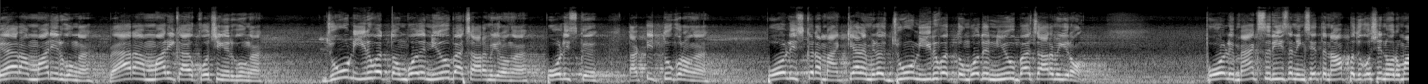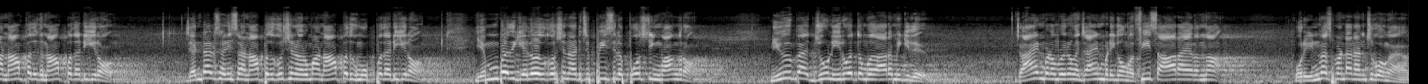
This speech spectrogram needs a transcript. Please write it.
வேறு மாதிரி இருக்குங்க. வேறு மாதிரி கோச்சிங் இருக்குங்க. ஜூன் இருபத்தொம்போது நியூ பேட்ச் ஆரம்பிக்கிறோங்க போலீஸ்க்கு தட்டி தூக்குறோங்க போலீஸ்க்கு நம்ம அகாடமியில் ஜூன் இருபத்தொம்போது நியூ பேட்ச் ஆரம்பிக்கிறோம். போலி மேக்ஸ் ரீசனிங் சேர்த்து நாற்பது கொஷின் வருமா? நாற்பதுக்கு நாற்பது அடிக்கிறோம். ஜென்ரல் ஸ்டடீஸில் நாற்பது கொஷின் வருமா? நாற்பதுக்கு முப்பது அடிக்கிறோம். எண்பதுக்கு எழுபது கொஷின் அடித்து பிசியில் போஸ்டிங் வாங்குறோம். நியூ பேட்ச் ஜூன் இருபத்தொம்போது ஆரம்பிக்குது. ஜாயின் பண்ண முடியுங்க ஜாயின் பண்ணிக்கோங்க. ஃபீஸ் ஆறாயிரம் தான். ஒரு இன்வெஸ்ட்மெண்ட்டாக நினச்சிக்கோங்க.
